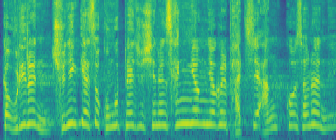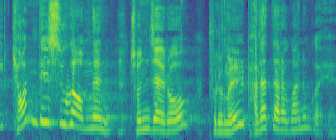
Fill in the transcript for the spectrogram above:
그러니까 우리는 주님께서 공급해 주시는 생명력을 받지 않고서는 견딜 수가 없는 존재로 부름을 받았다라고 하는 거예요.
